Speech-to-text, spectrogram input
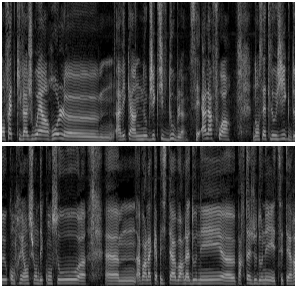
en fait, qui va jouer un rôle euh, avec un objectif double. C'est à la fois dans cette logique de compréhension des consos, euh, euh, avoir la capacité à avoir la donnée, partage de données, etc.,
